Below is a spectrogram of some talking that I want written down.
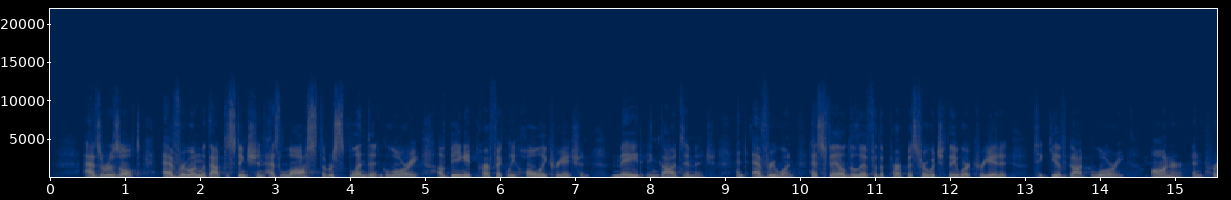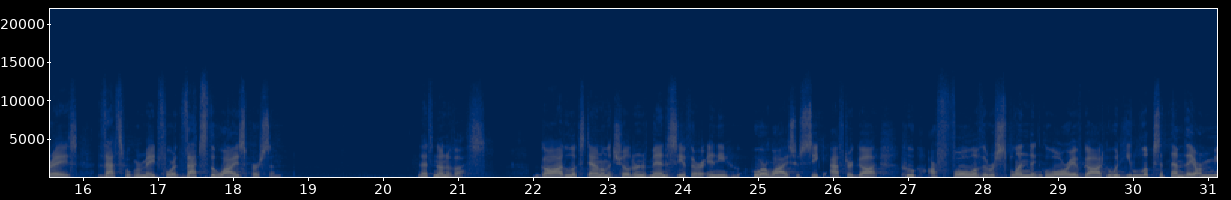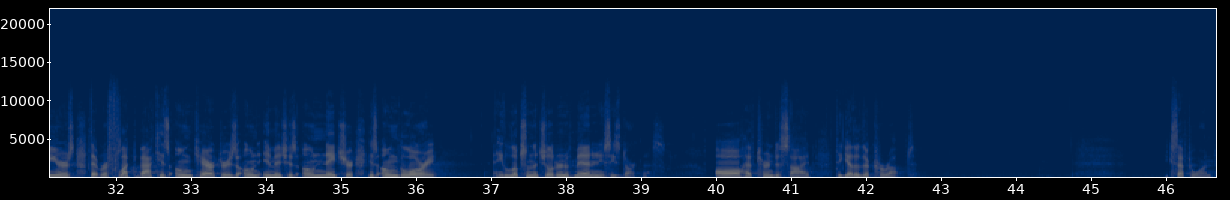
as a result, everyone without distinction has lost the resplendent glory of being a perfectly holy creation made in God's image. And everyone has failed to live for the purpose for which they were created to give God glory, honor, and praise. That's what we're made for. That's the wise person. And that's none of us. God looks down on the children of man to see if there are any who are wise, who seek after God, who are full of the resplendent glory of God, who, when He looks at them, they are mirrors that reflect back His own character, His own image, His own nature, His own glory. And He looks on the children of man and He sees darkness. All have turned aside. Together they're corrupt. Except one.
